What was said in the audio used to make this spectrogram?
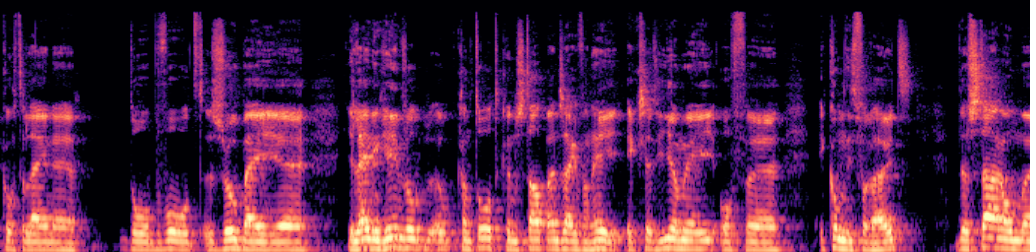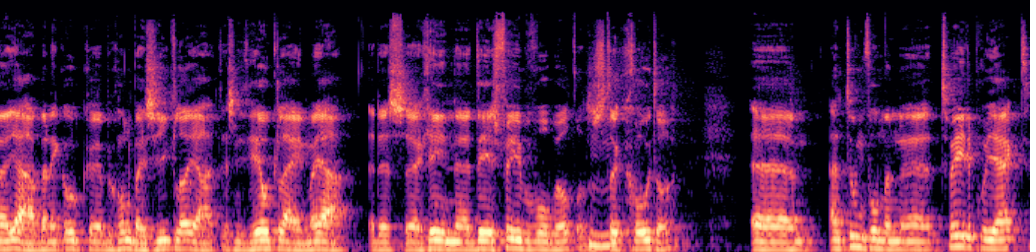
Korte lijnen door bijvoorbeeld zo bij je leidinggevende op, op kantoor te kunnen stappen en zeggen van hé, hey, ik zit hiermee of ik kom niet vooruit. Dus daarom ja, ben ik ook begonnen bij Ziegler. Ja, het is niet heel klein, maar ja, het is geen DSV bijvoorbeeld, dat is een mm -hmm. stuk groter. Ehm, en toen voor mijn tweede project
